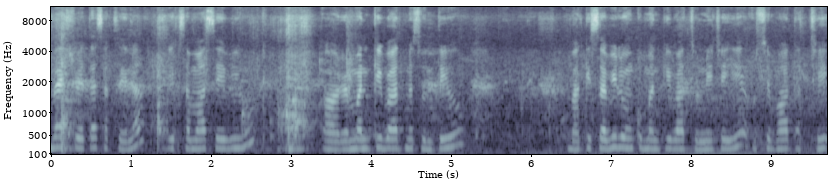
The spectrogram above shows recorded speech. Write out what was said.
मैं श्वेता सक्सेना, एक समाज सेवी हूँ और मन की बात मैं सुनती हूँ। बाकी सभी लोगों को मन की बात सुननी चाहिए। उससे बहुत अच्छी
